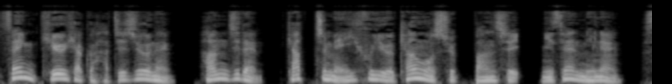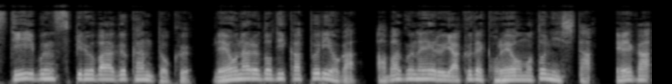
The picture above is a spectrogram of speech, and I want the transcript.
1980年、半自伝、 Catch Me If You Can を出版し、2002年、スティーブン・スピルバーグ監督、レオナルド・ディカプリオがアバグネール役でこれを元にした映画、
